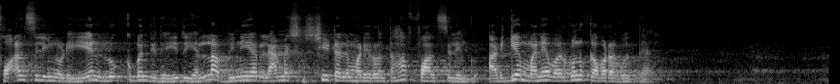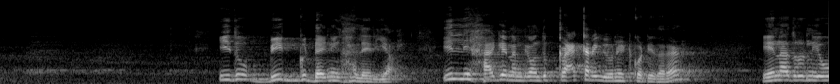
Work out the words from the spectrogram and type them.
ಫಾಲ್ ಸೀಲಿಂಗ್ ನೋಡಿ ಏನು ಲುಕ್ ಬಂದಿದೆ. ಇದು ಎಲ್ಲ ವಿನಿಯರ್ ಲ್ಯಾಮಿನೇಷನ್ ಶೀಟಲ್ಲಿ ಮಾಡಿರುವಂತಹ ಫಾಲ್ ಸೀಲಿಂಗ್. ಅಡುಗೆ ಮನೆವರೆಗೂ ಕವರ್ ಆಗುತ್ತೆ. ಇದು ಬಿಗ್ ಡೈನಿಂಗ್ ಹಾಲ್ ಏರಿಯಾ. ಇಲ್ಲಿ ಹಾಗೆ ನಮಗೆ ಒಂದು ಕ್ರ್ಯಾಕರ್ ಯೂನಿಟ್ ಕೊಟ್ಟಿದ್ದಾರೆ. ಏನಾದರೂ ನೀವು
